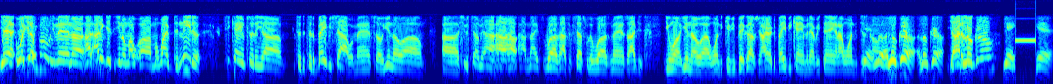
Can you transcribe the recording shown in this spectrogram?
Yeah, well, yeah, Foley, man. Uh, I, I didn't get, you know, my uh, my wife Danita. She came to the uh, to the to the baby shower, man. So you know, uh, uh, she was telling me how, how how how nice it was, how successful it was, man. So I just, you want, you know, uh, wanted to give you big ups. I heard the baby came and everything, and I wanted to just Yeah, a little, a little girl, a little girl. Y'all had a little girl. Yeah, yeah.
